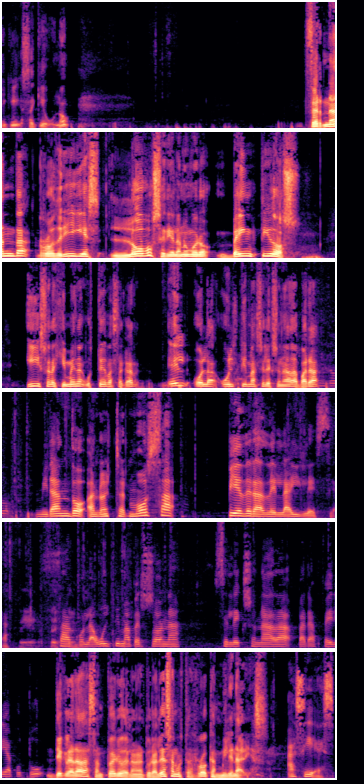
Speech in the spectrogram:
Aquí saqué uno. Fernanda Rodríguez Lobo sería la número 22. Y Sora Jimena, usted va a sacar el o la última seleccionada para Mirando a nuestra hermosa piedra de la iglesia. Saco la última persona seleccionada para Feria Putú. declarada Santuario de la Naturaleza, nuestras rocas milenarias. Así es.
